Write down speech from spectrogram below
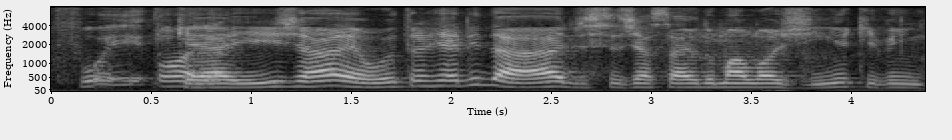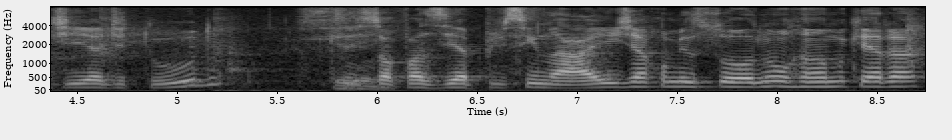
Foi, Porque olha, aí já é outra realidade. Você já saiu de uma lojinha que vendia de tudo, sim. só fazia piercing lá e já começou no ramo que era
